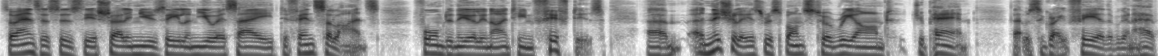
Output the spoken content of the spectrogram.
so ANZUS is the Australian, New Zealand, USA Defence Alliance, formed in the early 1950s, um, initially as a response to a rearmed Japan. That was the great fear that we're going to have.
